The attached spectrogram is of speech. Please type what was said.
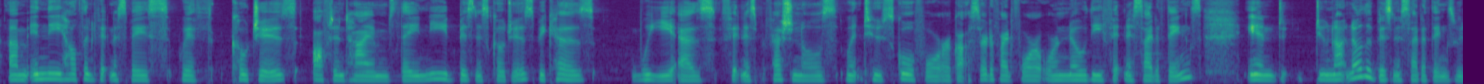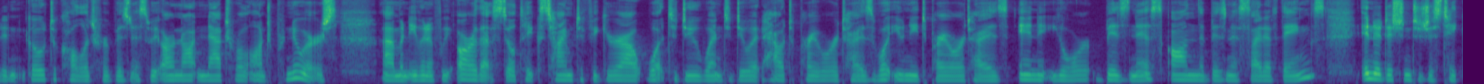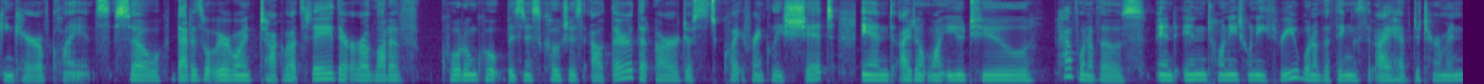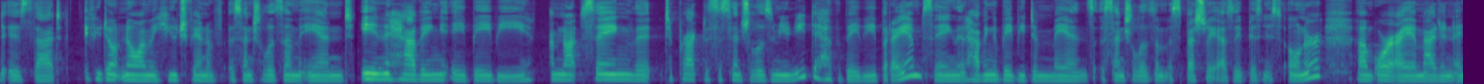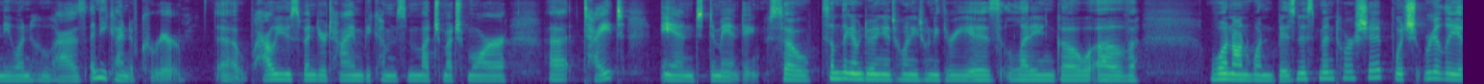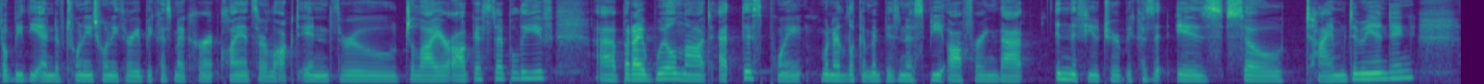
Um, in the health and fitness space with coaches, oftentimes they need business coaches because we as fitness professionals went to school for or got certified for or know the fitness side of things and do not know the business side of things. We didn't go to college for business. We are not natural entrepreneurs. Um, and even if we are, that still takes time to figure out what to do, when to do it, how to prioritize, what you need to prioritize in your business on the business side of things, in addition to just taking care of clients. So that is what we're going to talk about today. There are a lot of quote unquote business coaches out there that are just quite frankly shit. And I don't want you to have one of those. And in 2023, one of the things that I have determined is that if you don't know, I'm a huge fan of essentialism. And in having a baby, I'm not saying that to practice essentialism, you need to have a baby, but I am saying that having a baby demands essentialism, especially as a business owner, um, or I imagine anyone who has any kind of career uh, how you spend your time becomes much, much more uh, tight and demanding. So, something I'm doing in 2023 is letting go of one on one business mentorship, which really it'll be the end of 2023 because my current clients are locked in through July or August, I believe. Uh, but I will not, at this point, when I look at my business, be offering that in the future because it is so time demanding.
